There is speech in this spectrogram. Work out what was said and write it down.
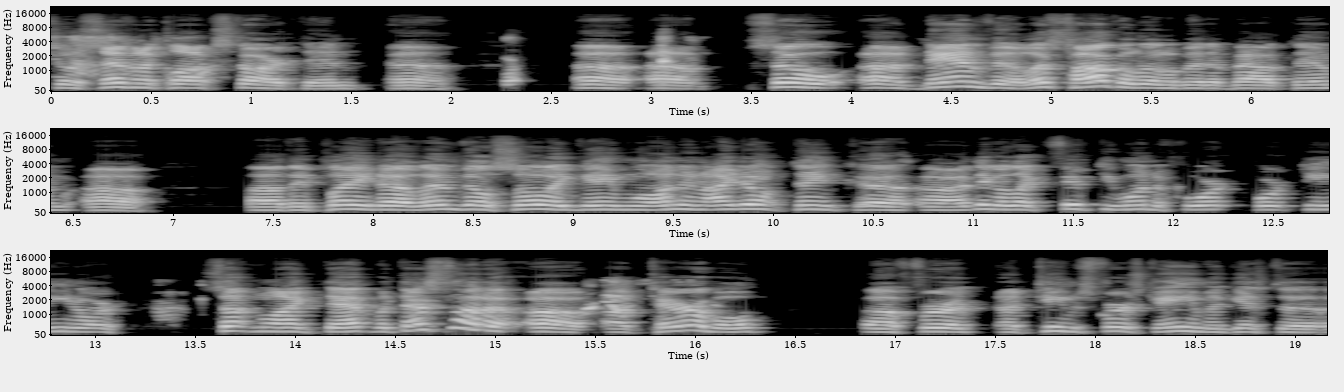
So seven o'clock start then. Uh, yep. uh, uh, so uh, Danville, let's talk a little bit about them. Uh, uh, they played uh, Lynnville Sully game one, and I don't think uh, uh I think it was like fifty-one to 14 or something like that. But that's not a, a, a terrible uh, for a, a, team's first game against a,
